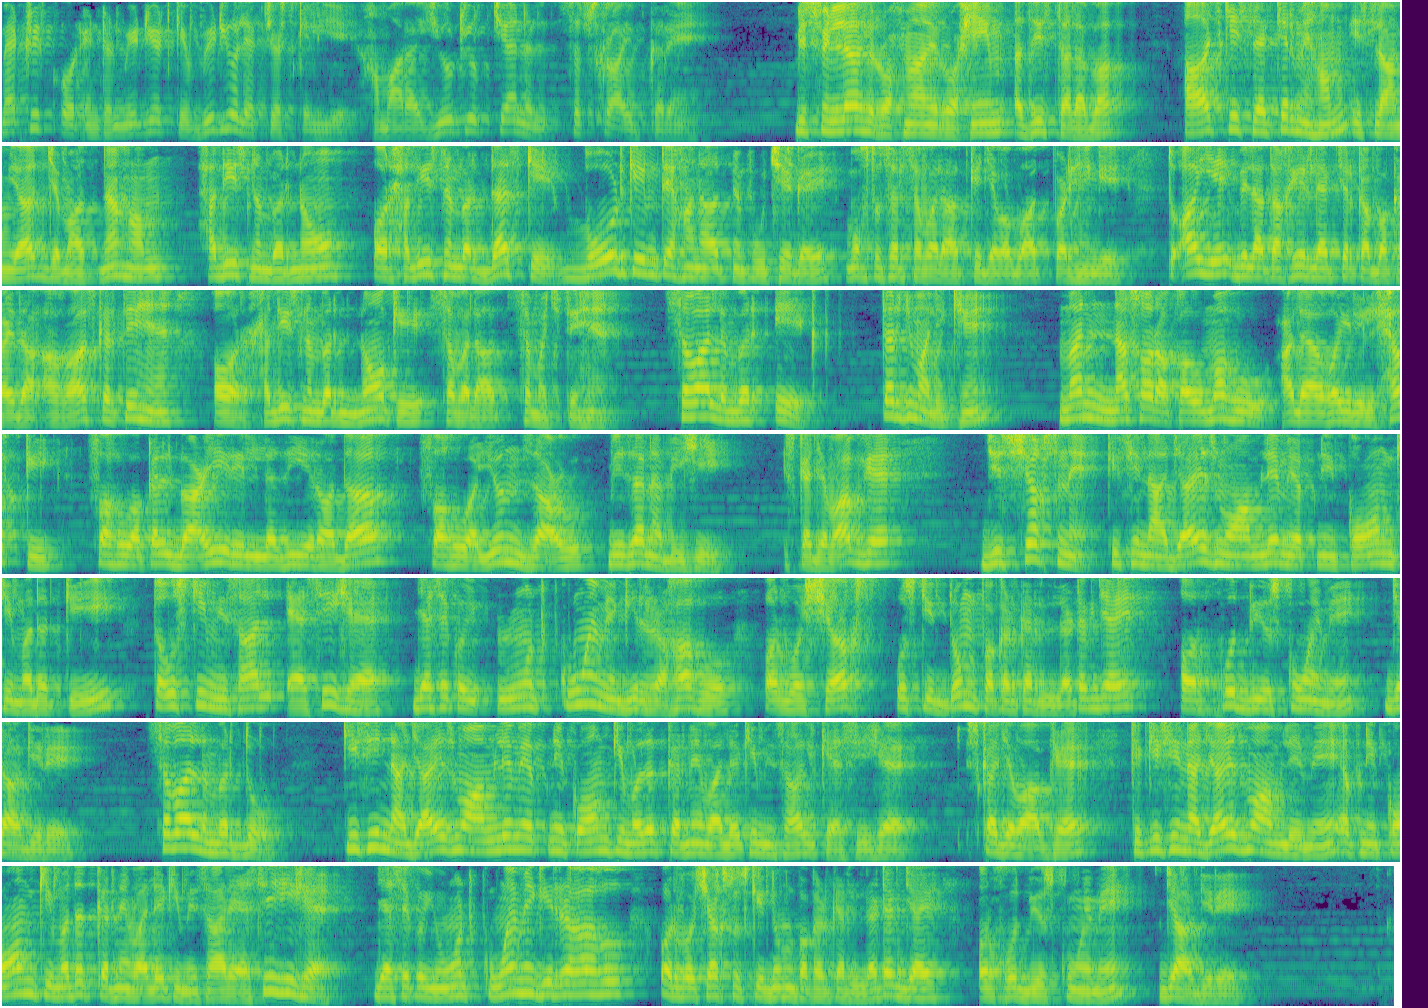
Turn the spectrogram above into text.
Matric और intermediate के video lectures के लिए हमारा यूट्यूब चैनल सब्सक्राइब करें। बिसमीम अज़ीज़ तलबा। आज के इस लेक्चर में हम इस्लामियात जमात न हम, हदीस नंबर नौ और हदीस नंबर दस के बोर्ड के इम्तहान में पूछे गए मुख्तसर सवाल के जवाब पढ़ेंगे। तो आइए बिला तखिर लेक्चर का बाकायदा आगाज़ करते हैं और हदीस नंबर नौ के सवाल समझते हैं। सवाल नंबर एक, तर्जुमा लिखें। मन नसर कौमहू अला गैरहक़ी फ़हुआ कलबाईरदी रदा फ़हुआ युनज़ाउ बिज़नबी इसका जवाब है, जिस शख्स ने किसी नाजायज़ मामले में अपनी कौम की मदद की तो उसकी मिसाल ऐसी है, जैसे कोई ऊँट कुएँ में गिर रहा हो और वह शख्स उसकी दुम पकड़कर लटक जाए और ख़ुद भी उस कुएँ में जा गिरे। सवाल नंबर दो किसी नाजायज़ मामले में अपनी कौम की मदद करने वाले की मिसाल कैसी है? इसका जवाब है कि किसी नाजायज़ मामले में अपनी कौम की मदद करने वाले की मिसाल ऐसी ही है, जैसे कोई ऊँट कुएँ में गिर रहा हो और वह शख्स उसकी दुम पकड़ कर लटक जाए और ख़ुद भी उस कुएँ में जा गिरे।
